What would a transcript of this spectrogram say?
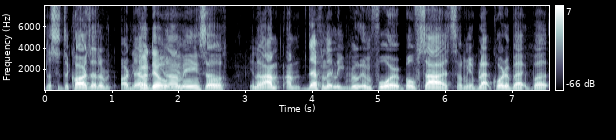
this is the cards that are, are dealt. are dealt, you know what I mean? So you know, I'm I'm definitely rooting for both sides. I mean, a black quarterback, but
